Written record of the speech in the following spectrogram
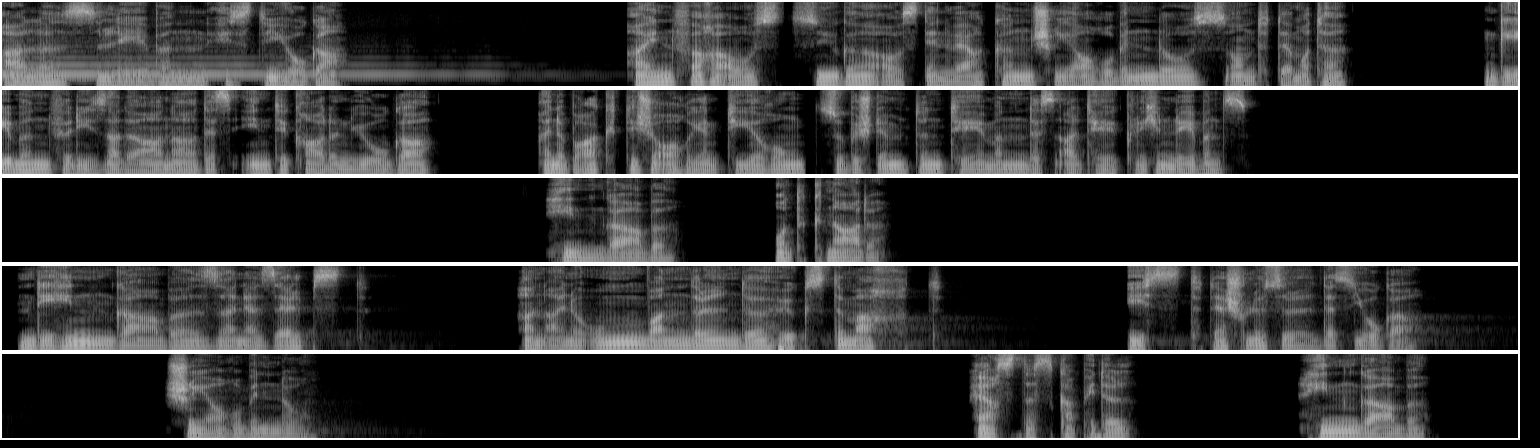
Alles Leben ist Yoga. Einfache Auszüge aus den Werken Sri Aurobindos und der Mutter geben für die Sadhana des integralen Yoga eine praktische Orientierung zu bestimmten Themen des alltäglichen Lebens. Hingabe und Gnade. Die Hingabe seiner selbst an eine umwandelnde höchste Macht ist der Schlüssel des Yoga. Sri Aurobindo Erstes Kapitel Hingabe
